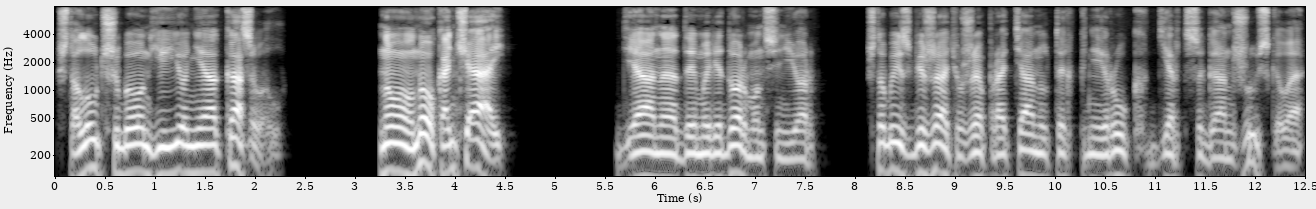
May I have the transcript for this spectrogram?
что лучше бы он ее не оказывал. «Ну, ну, кончай!» Диана де Меридор, монсеньор, чтобы избежать уже протянутых к ней рук герцога Анжуйского,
